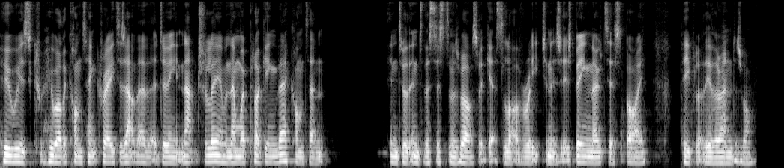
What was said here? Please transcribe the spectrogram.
who is who are the content creators out there that are doing it naturally, and then we're plugging their content into into the system as well, so it gets a lot of reach and it's, it's being noticed by people at the other end as well.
